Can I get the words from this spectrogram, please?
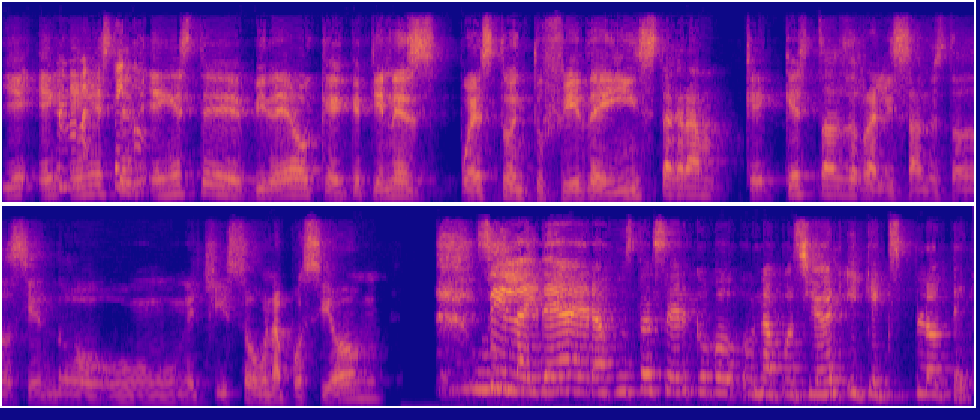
Y en, este, en este video que, que, tienes puesto en tu feed de Instagram, ¿qué, qué estás realizando? ¿Estás haciendo un, un, hechizo, una poción? Sí, la idea era justo hacer como una poción y que explote,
